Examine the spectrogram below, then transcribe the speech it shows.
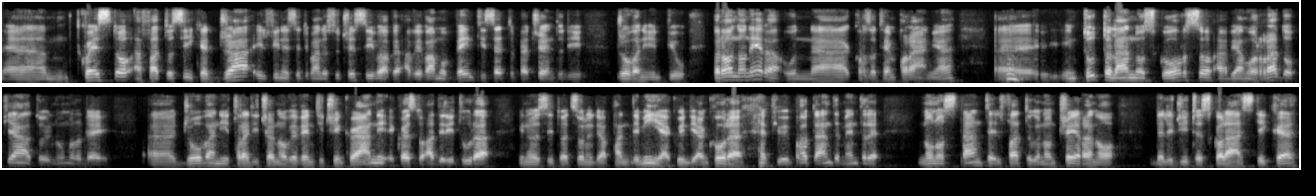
ehm, questo ha fatto sì che già il fine settimana successivo avevamo 27% di giovani in più, però non era una cosa temporanea. Eh, in tutto l'anno scorso abbiamo raddoppiato il numero dei uh, giovani tra 19 e 25 anni e questo addirittura in una situazione di pandemia, quindi ancora più importante, mentre nonostante il fatto che non c'erano delle gite scolastiche,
